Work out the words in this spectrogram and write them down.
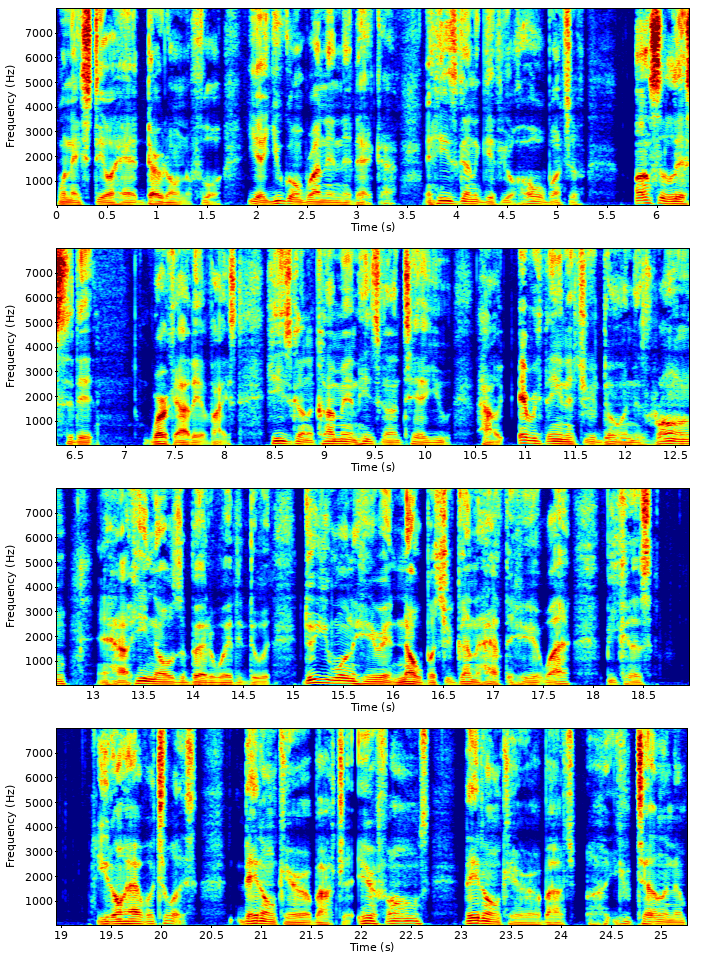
when they still had dirt on the floor. Yeah, you gonna run into that guy. And he's gonna give you a whole bunch of unsolicited workout advice. He's going to come in, he's going to tell you how everything that you're doing is wrong and how he knows a better way to do it. Do you want to hear it? No, but you're going to have to hear it. Why? Because you don't have a choice. They don't care about your earphones. They don't care about uh, you telling them.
